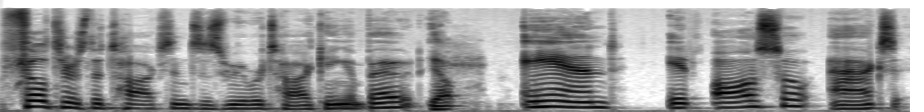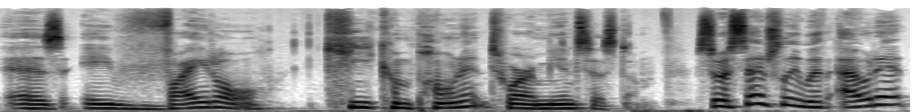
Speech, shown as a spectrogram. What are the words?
filters the toxins, as we were talking about. Yep. And it also acts as a vital key component to our immune system. So essentially, without it,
